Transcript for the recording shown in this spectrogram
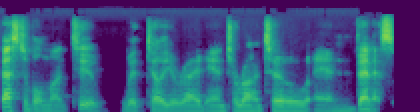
festival month too with Telluride and Toronto and Venice.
